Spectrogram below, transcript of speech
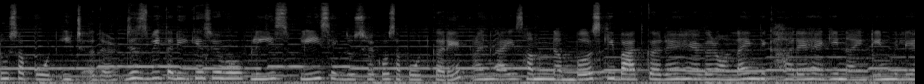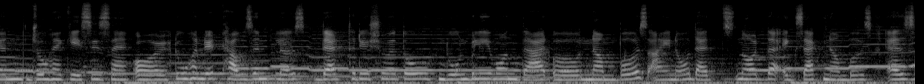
to support each other जिस भी तरीके से हो प्लीज़ प्लीज़ एक दूसरे को सपोर्ट करें। एंड गाइस हम नंबर्स की बात कर रहे हैं अगर ऑनलाइन दिखा रहे हैं कि 19 मिलियन जो है केसेस हैं और 200,000 थाउज़ेंड प्लस डेथ रेशो है तो don't believe on that numbers I know that's not the exact numbers as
